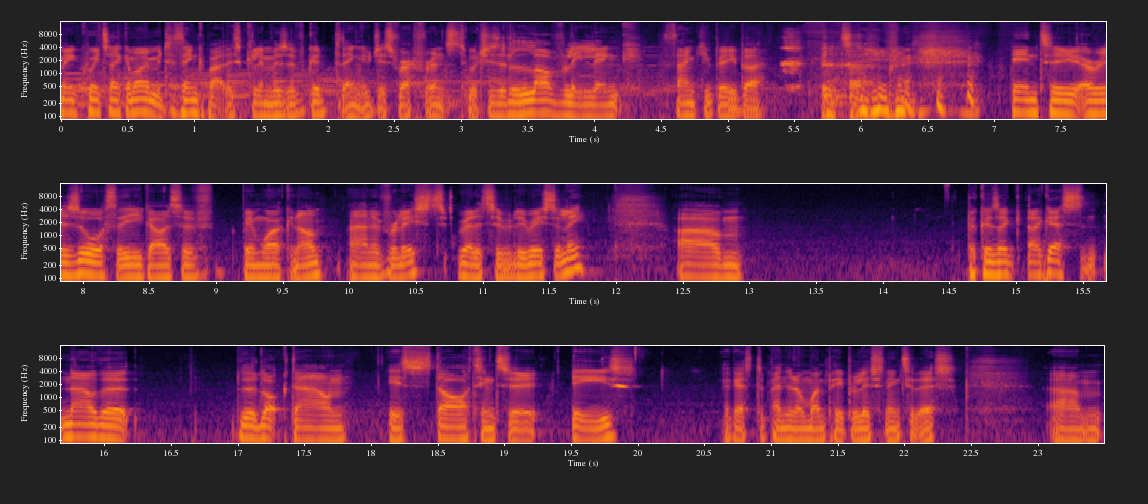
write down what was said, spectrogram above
Mean, can we take a moment to think about this glimmers of good thing you just referenced, which is a lovely link, thank you, Biba, into, into a resource that you guys have been working on and have released relatively recently. Um, because I, I guess now that the lockdown is starting to ease, I guess depending on when people are listening to this, um,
